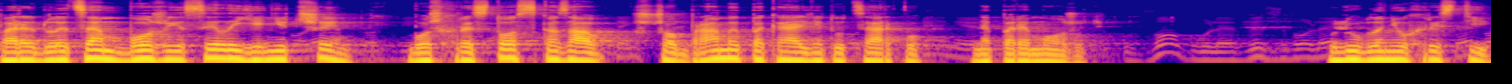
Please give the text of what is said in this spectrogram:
перед лицем Божої сили є нічим, бо ж Христос сказав, що брами пекельні ту церкву не переможуть. Улюблені у Христі,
